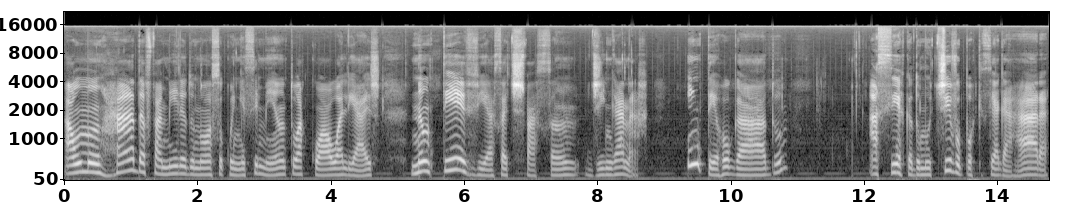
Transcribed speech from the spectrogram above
a uma honrada família do nosso conhecimento, a qual, aliás, não teve a satisfação de enganar. Interrogado acerca do motivo por que se agarrara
